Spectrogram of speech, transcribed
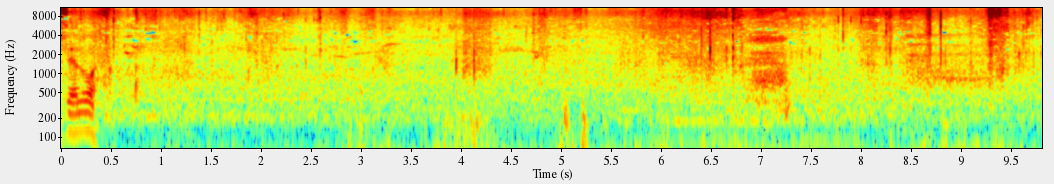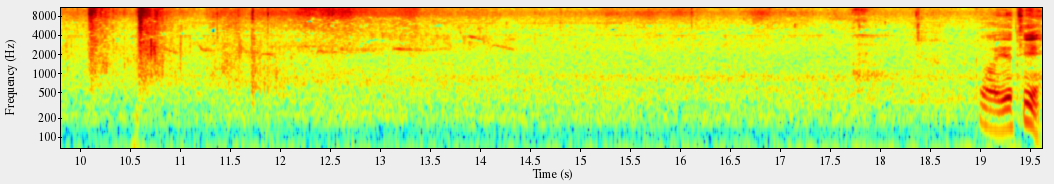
Oo güzel var. Gayet iyi.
